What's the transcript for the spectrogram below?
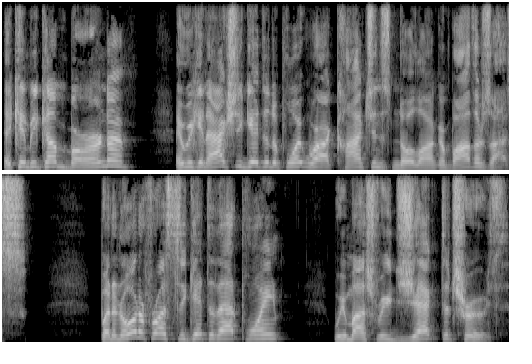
it can become burned, and we can actually get to the point where our conscience no longer bothers us. But in order for us to get to that point, we must reject the truth.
